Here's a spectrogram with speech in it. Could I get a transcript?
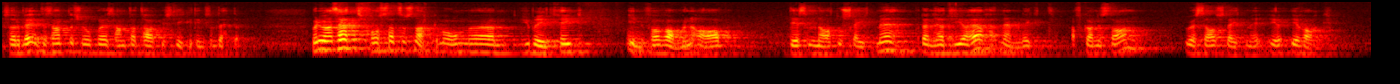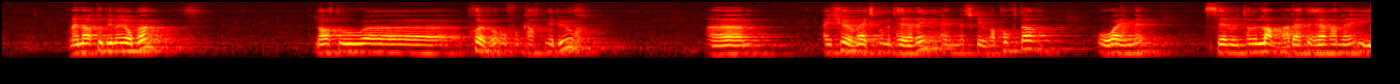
Så det blir interessant å se hvordan han tar tak i slike ting som dette. Men uansett, fortsatt så snakker vi om eh, hybridkrig innenfor rammen av det som Nato sleit med på denne tida her, nemlig Afghanistan. USA sleit med Irak. Men Nato begynner å jobbe. Nato uh, prøver å få katten i bur. Uh, en kjører eksperimentering, en skriver rapporter, og en ser ut til å lande dette her i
